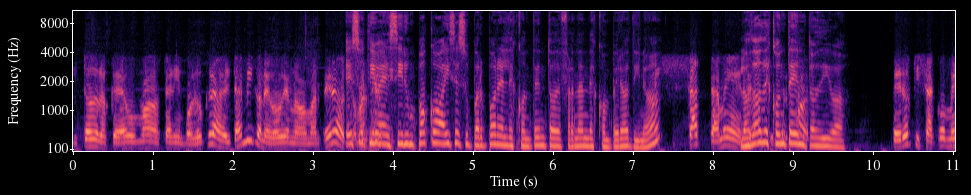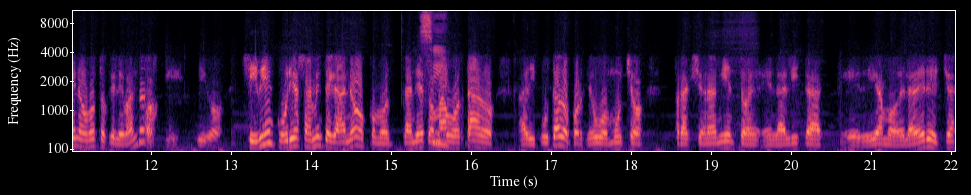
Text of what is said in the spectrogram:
y todos los que de algún modo están involucrados y también con el gobierno de Omar Perotti Eso Omar te iba a decir, un poco ahí se superpone el descontento de Fernández con Perotti, ¿no? exactamente Los dos descontentos, digo. Perotti sacó menos votos que Lewandowski, digo. Si bien curiosamente ganó como candidato Sí. más votado a diputado porque hubo mucho fraccionamiento en, en la lista, eh, digamos, de la derecha,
